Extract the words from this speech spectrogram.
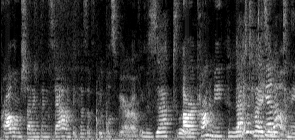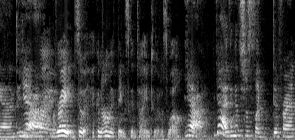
problems shutting things down because of people's fear of Exactly. our economy. And that, that didn't ties pan into- out in the end. Mhm. Yeah. Right. Right, and so economic things can tie into it as well. Yeah. Yeah, I think it's just like different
